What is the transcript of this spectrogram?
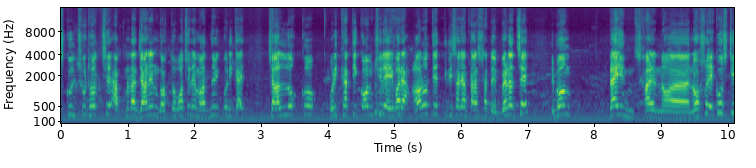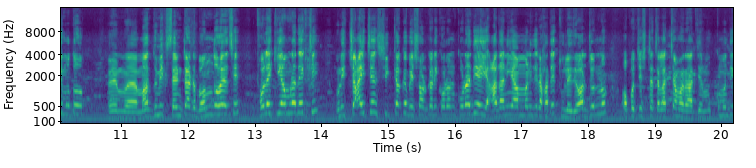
স্কুল ছুট হচ্ছে। আপনারা জানেন, গত বছরে মাধ্যমিক পরীক্ষায় চার লক্ষ পরীক্ষার্থী কম ছিল, এবারে আরও তেত্রিশ হাজার তার সাথে বেড়েছে এবং প্রায় সাড়ে নশো একুশটি মতো মাধ্যমিক সেন্টার বন্ধ হয়েছে। ফলে কি আমরা দেখছি? উনি চাইছেন শিক্ষাকে বেসরকারীকরণ করে দিয়ে এই আদানি আম্বানিদের হাতে তুলে দেওয়ার জন্য অপচেষ্টা চালাচ্ছে আমার রাজ্যের মুখ্যমন্ত্রী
